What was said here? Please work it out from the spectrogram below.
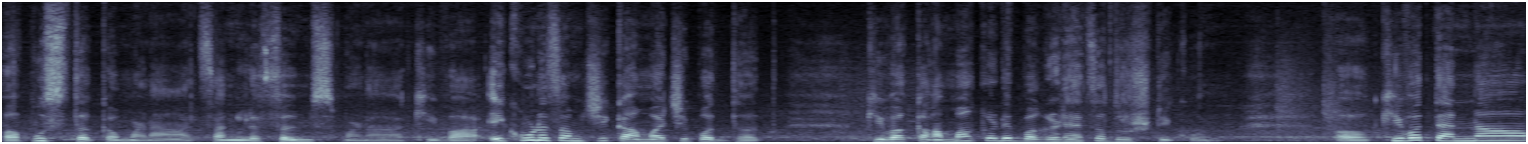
पुस्तकं म्हणा चांगलं फिल्म्स म्हणा किंवा एकूणच आमची कामाची पद्धत किंवा कामाकडे बघण्याचा दृष्टिकोन किंवा त्यांना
